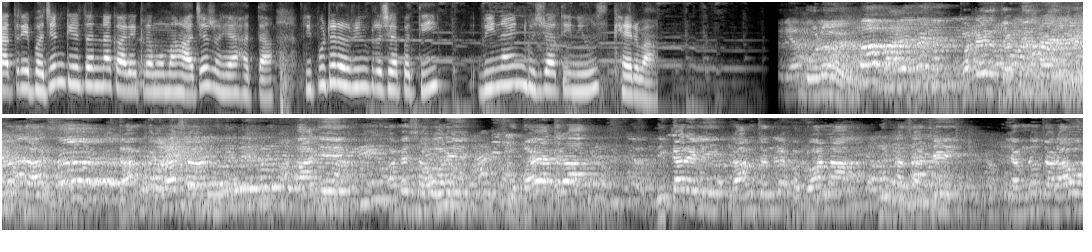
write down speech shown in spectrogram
રાત્રે ભજન કીર્તનના કાર્યક્રમોમાં હાજર રહ્યા હતા. Reporter Arvind Prajapati, V nine Gujarati news, Kherva. બોલો. પટેલ, જગદીશભાઈ, જીવનદાસ ગામ કડવાસર આજે અમે સવારે શોભાયાત્રા નીકાળેલી રામચંદ્ર ભગવાનના ફોટા સાથે એમનો ચઢાવો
